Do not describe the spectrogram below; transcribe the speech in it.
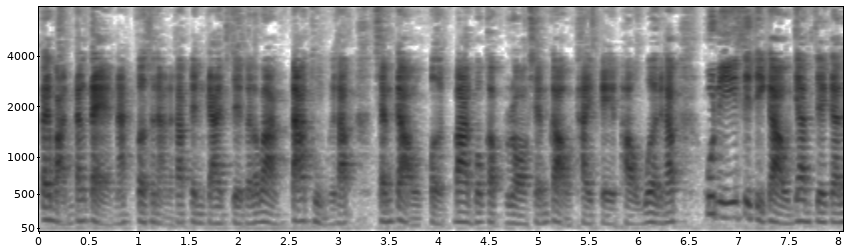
ไต้หวันตั้งแต่ เปิดสนามนะครับเป็นการเจอกันระหว่างต้าถุงนะครับแชมป์เก่าเปิดบ้านพบกับรองแชมป์เก่าไทเปพาวเวอร์นะครับคู่นี้สิติเก่าย่ำเจอกัน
